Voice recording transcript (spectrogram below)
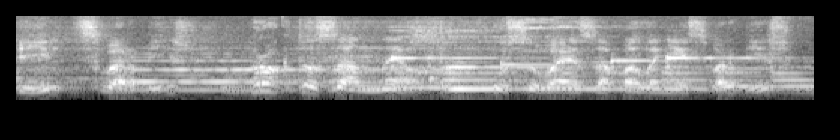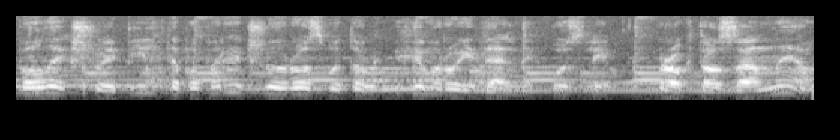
біль, свербіж. Проктозан Нео усуває запалення і свербіж, полегшує біль та попереджує розвиток геморроїдальних вузлів. Проктозан Нео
